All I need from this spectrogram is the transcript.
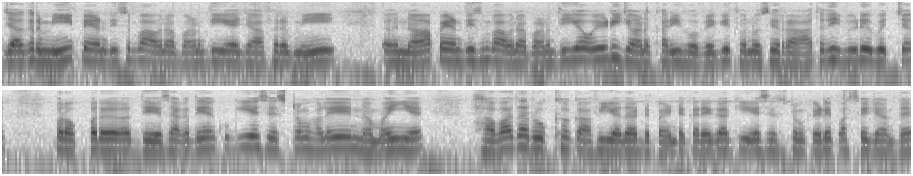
ਜਾਂ ਅਗਰ ਮੀਂਹ ਪੈਣ ਦੀ ਸੰਭਾਵਨਾ ਬਣਦੀ ਹੈ, ਜਾਂ ਫਿਰ ਮੀਂਹ ਨਾ ਪੈਣ ਦੀ ਸੰਭਾਵਨਾ ਬਣਦੀ ਹੈ, ਉਹ ਜਿਹੜੀ ਜਾਣਕਾਰੀ ਹੋਵੇਗੀ, ਤੁਹਾਨੂੰ ਅਸੀਂ ਰਾਤ ਦੀ ਵੀਡੀਓ ਵਿੱਚ ਪ੍ਰੋਪਰ ਦੇ ਸਕਦੇ ਹਾਂ, ਕਿਉਂਕਿ ਇਹ ਸਿਸਟਮ ਹਲੇ ਨਵਾਂ ਹੀ ਹੈ। ਹਵਾ ਦਾ ਰੁੱਖ ਕਾਫੀ ਜ਼ਿਆਦਾ ਡਿਪੈਂਡ ਕਰੇਗਾ ਕਿ ਇਹ ਸਿਸਟਮ ਕਿਹੜੇ ਪਾਸੇ ਜਾਂਦਾ ਹੈ?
